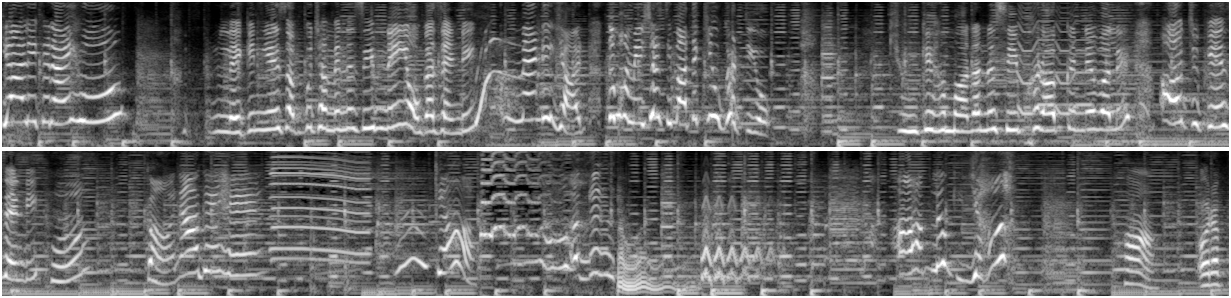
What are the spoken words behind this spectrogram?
क्या लेकर आई हूँ। लेकिन ये सब कुछ हमें नसीब नहीं होगा सैंडी मैंडी यार तुम हमेशा ऐसी बातें क्यों करती हो? क्योंकि हमारा नसीब खराब करने वाले आ चुके हैं सैंडी हाँ? कौन आ गए हैं। हम्म, क्या? आप लोग यहाँ? हाँ। और अब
